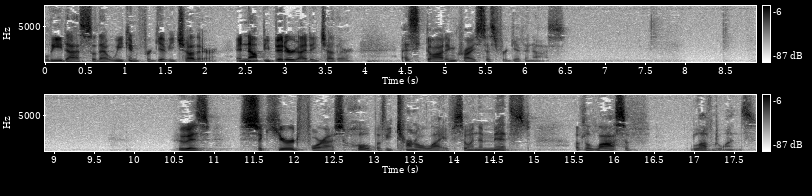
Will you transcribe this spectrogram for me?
lead us so that we can forgive each other and not be bitter at each other as God in Christ has forgiven us. Who has secured for us hope of eternal life. So, in the midst of the loss of loved ones,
